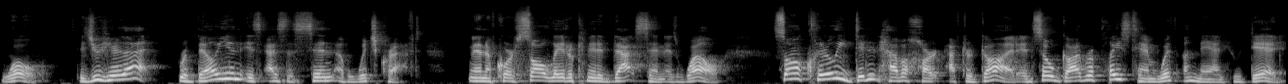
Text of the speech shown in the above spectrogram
Whoa, did you hear that? Rebellion is as the sin of witchcraft. And of course, Saul later committed that sin as well. Saul clearly didn't have a heart after God, and so God replaced him with a man who did.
